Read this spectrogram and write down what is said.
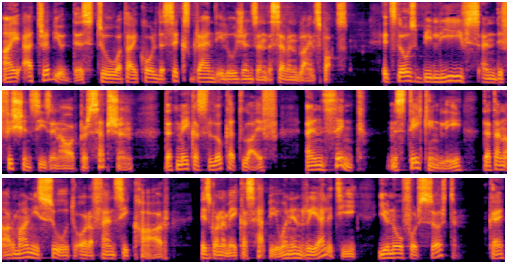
I attribute this to what I call the six grand illusions and the seven blind spots. It's those beliefs and deficiencies in our perception that make us look at life and think mistakenly that an Armani suit or a fancy car is going to make us happy, when in reality, you know for certain okay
